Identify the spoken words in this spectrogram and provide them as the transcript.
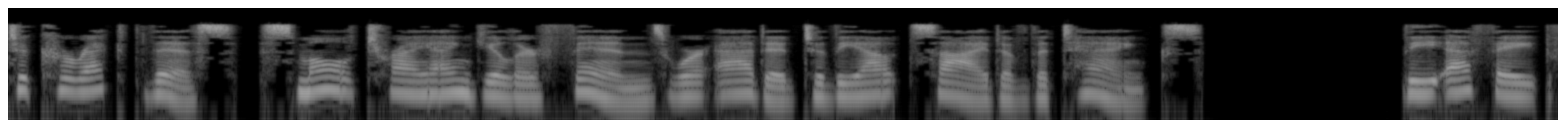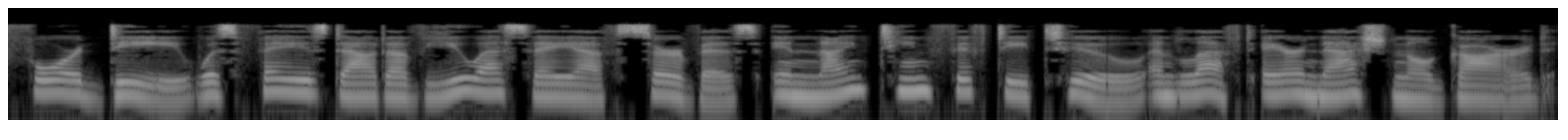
To correct this, small triangular fins were added to the outside of the tanks. The F-84D was phased out of USAF service in 1952 and left Air National Guard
